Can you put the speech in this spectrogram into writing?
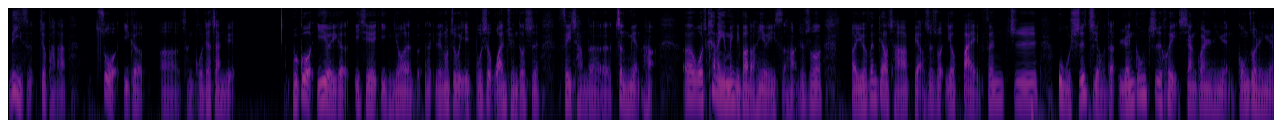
例子，就把它做一个。呃，成国家战略，不过也有一个一些隐忧了。人工智慧也不是完全都是非常的正面哈。呃，我看了一个媒体报道，很有意思哈，就是说，呃，有一份调查表示说，有百分之五十九的人工智慧相关人员、工作人员，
